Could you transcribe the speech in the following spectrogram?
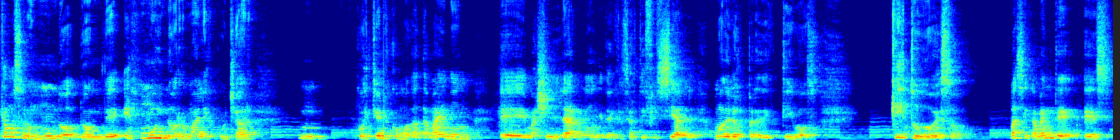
Estamos en un mundo donde es muy normal escuchar mm, cuestiones como data mining, eh, machine learning, inteligencia artificial, modelos predictivos. ¿Qué es todo eso? Básicamente es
